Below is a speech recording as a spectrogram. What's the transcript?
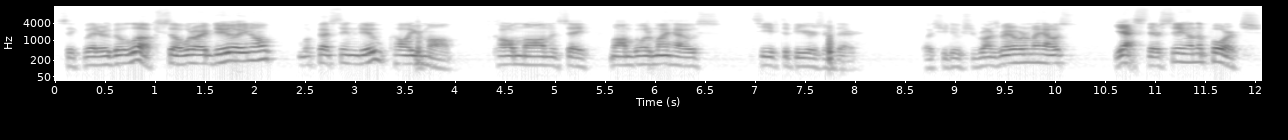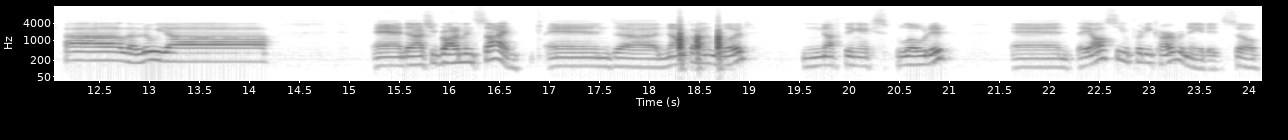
It's like, better go look. So, what do I do? You know, what best thing to do? Call your mom. Call mom and say, Mom, go to my house, see if the beers are there. What she do? She runs right over to my house. Yes, they're sitting on the porch. Hallelujah. And uh, she brought them inside. And uh, knock on wood, nothing exploded. And they all seem pretty carbonated. So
